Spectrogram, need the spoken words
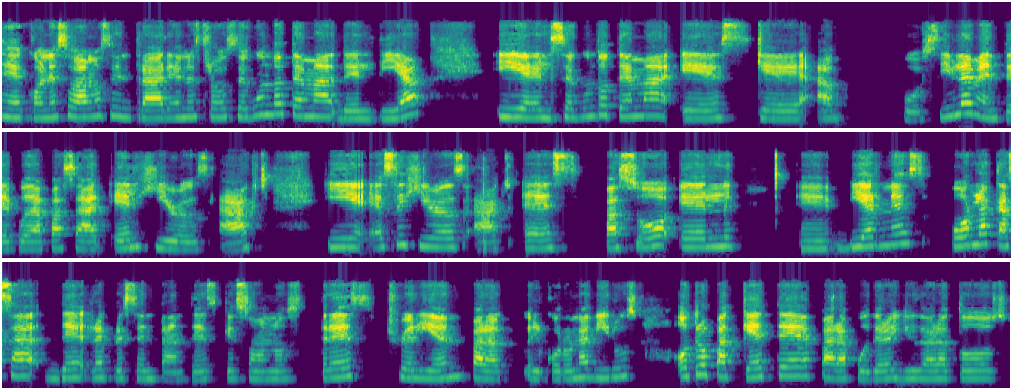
Eh, con eso vamos a entrar en nuestro segundo tema del día. Y el segundo tema es que ah, posiblemente pueda pasar el Heroes Act. Y este Heroes Act es, pasó el eh, viernes por la Casa de Representantes, que son los 3 trillion para el coronavirus, otro paquete para poder ayudar a todos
